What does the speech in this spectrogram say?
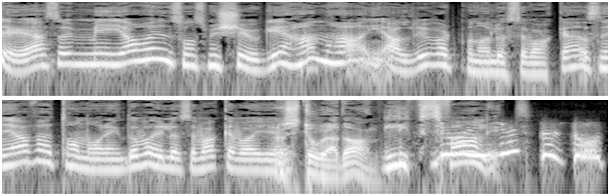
det. Alltså, men jag har en son som är 20, han har aldrig varit på någon lussevaka. Alltså, när jag var tonåring, då var ju lussevaka var ju Den stora dagen. livsfarligt. Det är jättestort,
